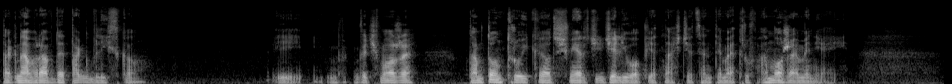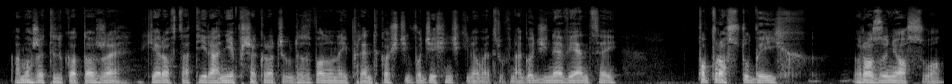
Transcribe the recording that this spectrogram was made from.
tak naprawdę tak blisko. I być może tamtą trójkę od śmierci dzieliło 15 centymetrów, a może mniej. A może tylko to, że kierowca tira nie przekroczył dozwolonej prędkości o 10 km na godzinę więcej, po prostu by ich rozniosło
